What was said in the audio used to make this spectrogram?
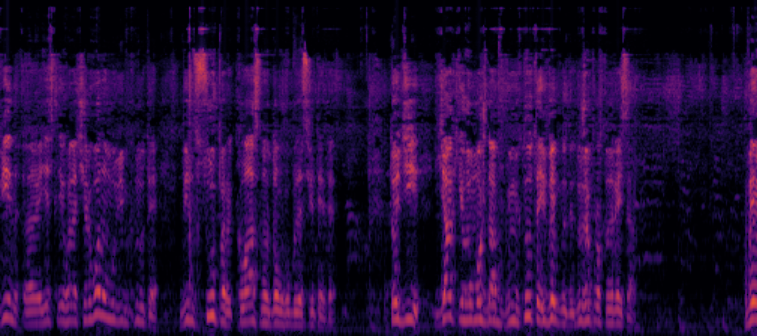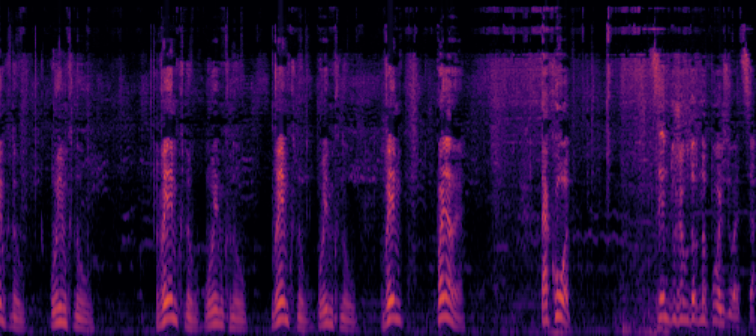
він, е, якщо його на червоному вімкнути, він супер класно довго буде світити. Тоді, як його можна вимкнути і вимкнути? Дуже просто дивися. Вимкнув, увімкнув. Вимкнув, увімкнув. Вимкнув, увімкнув. Вим... Поняли? Так от, цим дуже удобно пользуватися.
